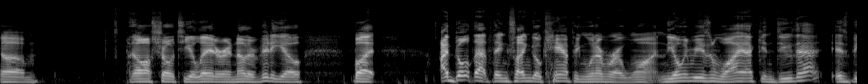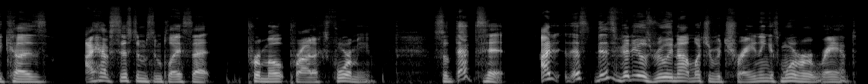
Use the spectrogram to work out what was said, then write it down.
Um, I'll show it to you later in another video, but I built that thing so I can go camping whenever I want. And the only reason why I can do that is because I have systems in place that promote products for me. So that's it. I, this this video is really not much of a training. It's more of a rant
